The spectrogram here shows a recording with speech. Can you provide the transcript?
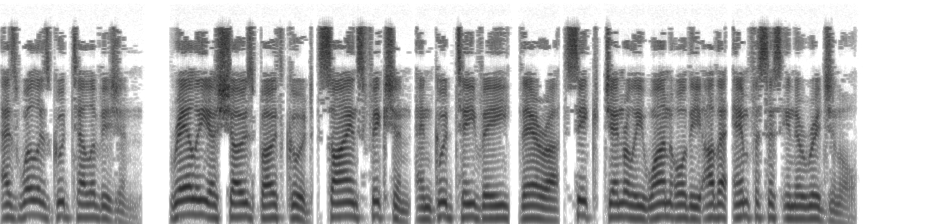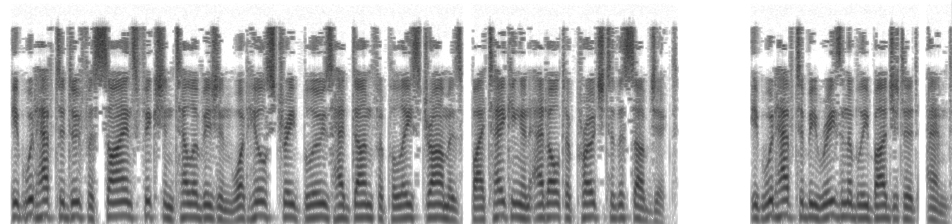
as well as good television. Rarely are shows both good science fiction and good TV, there are sick generally one or the other emphasis in original. It would have to do for science fiction television what Hill Street Blues had done for police dramas, by taking an adult approach to the subject. It would have to be reasonably budgeted, and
